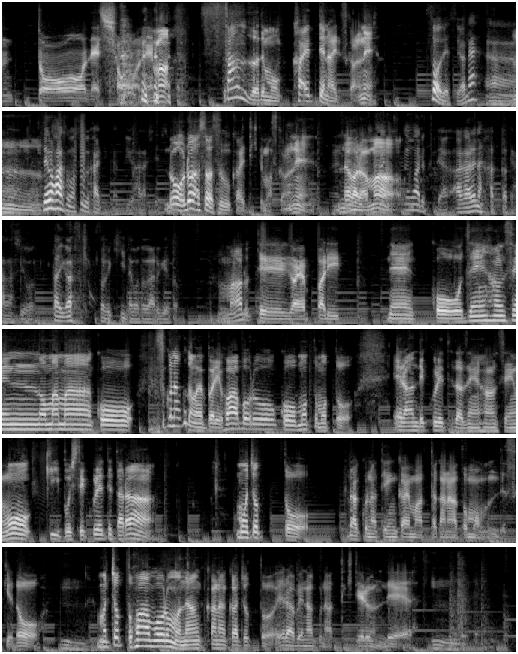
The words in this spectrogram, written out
ん、どうでしょうね。まあ、サンズはでも帰ってないですからね。そうですよね。う。うんんゼ。ロハウスもすぐ帰ってきたっていう話です、ロロアスはすぐ帰ってきてますからね。だからまあ、悪くて上がれなかったって話を、タイガースキャストで聞いたことがあるけど。マルテがやっぱりね、こう前半戦のまま、こう少なくともやっぱりフォアボールをこうもっともっと選んでくれてた前半戦をキープしてくれてたら、もうちょっと楽な展開もあったかなと思うんですけど、うん。まあ、ちょっとフォアボールもなかなかちょっと選べなくなってきてるんで、うん。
